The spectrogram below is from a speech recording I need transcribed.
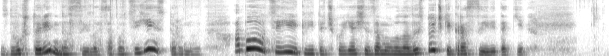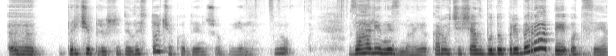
з двох сторін носилось, або цією стороною, або цією квіточкою. Я ще замовила листочки красиві такі. Е, причеплю сюди листочок один, щоб він. Ну, взагалі не знаю. Коротше, зараз буду прибирати оце,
